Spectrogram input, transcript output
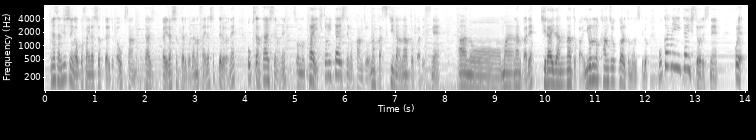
皆さん自身がお子さんいらっしゃったりとか、奥さんがいらっしゃったりとか、旦那さんいらっしゃったりとかね、奥さんに対してのね、その対、人に対しての感情、なんか好きだなとかですね、あのー、まあなんかね、嫌いだなとか、いろんな感情があると思うんですけど、お金に対してはですね、これ、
